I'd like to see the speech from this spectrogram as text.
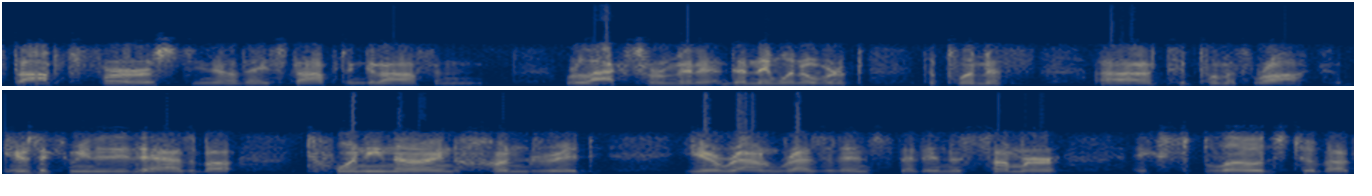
stopped first. You know, they stopped and got off and relaxed for a minute, and then they went over to, to Plymouth, uh, to Plymouth Rock. Here's a community that has about 2,900 year-round residents that in the summer explodes to about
